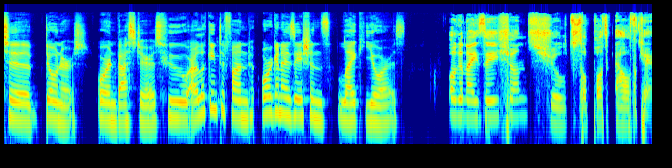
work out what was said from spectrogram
to donors or investors who are looking to fund organizations like yours. organizations should support healthcare.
